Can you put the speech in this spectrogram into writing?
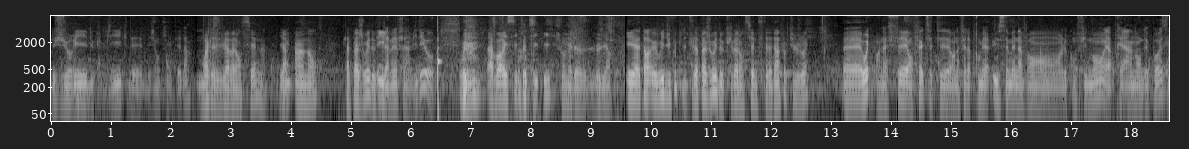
du jury, du public, des, des gens qui étaient là. Moi, je l'avais vu à Valenciennes, il y a un an. Tu l'as pas joué depuis Et il a même fait un vidéo. Oui, à voir ici, petit i, je vous mets le, le lien. Et attends, euh, oui, du coup, tu, tu l'as pas joué depuis Valenciennes, c'était la dernière fois que tu le jouais? Euh, oui, on a fait, en fait, c'était, on a fait la première une semaine avant le confinement et après un an de pause.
